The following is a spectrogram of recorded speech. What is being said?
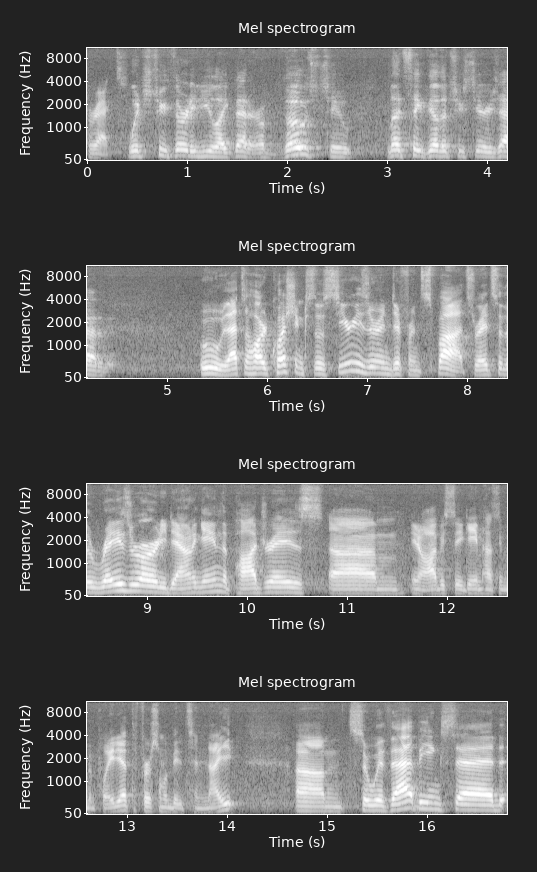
Correct. Which 230 do you like better? Of those two, let's take the other two series out of it. Ooh, that's a hard question because those series are in different spots, right? So the Rays are already down a game. The Padres, um, you know, obviously a game hasn't been played yet. The first one will be tonight. Um, so with that being said,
